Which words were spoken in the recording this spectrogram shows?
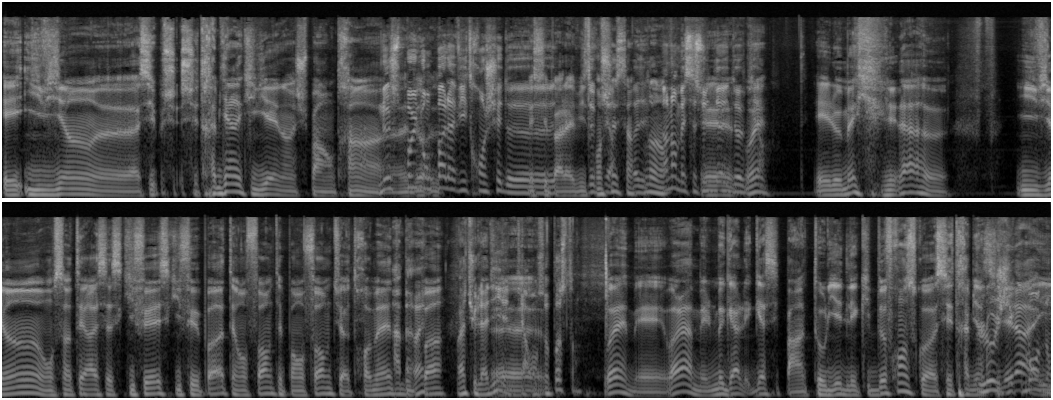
Et il vient. euh, c'est- très bien qu'il vienne. hein, je suis pas en train. Ne euh, spoilons de- pas la vie tranchée de. Mais c'est pas la vie tranchée, ça. Non, non. Non, mais c'est celui Euh, de, de ouais. Et le mec, il est là. Il vient, on s'intéresse à ce qu'il fait, ce qu'il fait pas, t'es en forme, t'es pas en forme, tu vas te remettre Ah bah ou ouais. pas. Ouais, tu l'as dit, il y a une Euh, carence au poste. hein. Ouais, mais voilà, mais le gars, les gars, c'est pas un taulier de l'équipe de France, quoi. C'est très bien. Logiquement, non.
